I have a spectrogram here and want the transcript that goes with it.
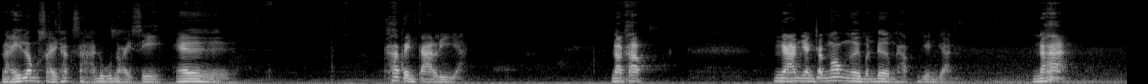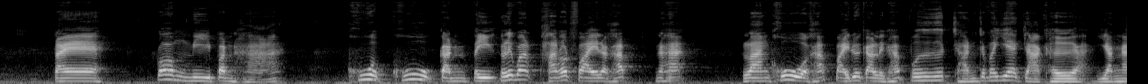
ไหนลองใส่ทักษะดูหน่อยสิเออถ้าเป็นกาลีอะนะครับ งานยังจะงอกเงยเหมือนเดิมครับยืนยัน นะฮะแต่ต้องมีปัญหาควบคู่กันตีเรียกว่าทางรถไฟแหละครับนะฮะรางคู่อะครับ ไปด้วยกันเลยครับเปิดฉันจะไม่แยกจากเธออะอย่างไง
